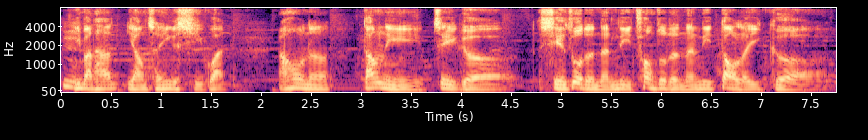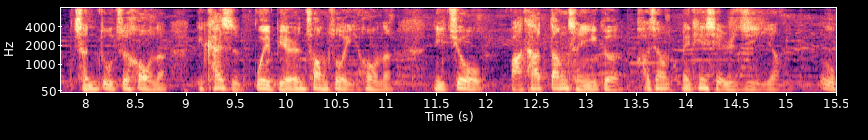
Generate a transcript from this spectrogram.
你把它养成一个习惯，嗯、然后呢，当你这个写作的能力、创作的能力到了一个程度之后呢，你开始为别人创作以后呢，你就把它当成一个好像每天写日记一样，我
